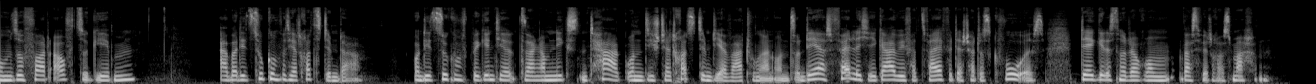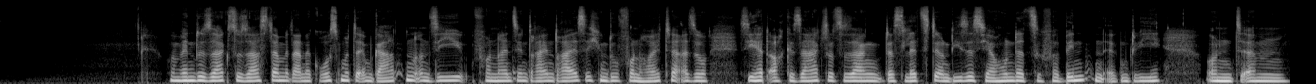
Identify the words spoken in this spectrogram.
um sofort aufzugeben. Aber die Zukunft ist ja trotzdem da. Und die Zukunft beginnt ja sagen am nächsten Tag und die stellt trotzdem die Erwartungen an uns. Und der ist völlig egal, wie verzweifelt der Status quo ist. Der geht es nur darum, was wir daraus machen. Und wenn du sagst, du saßt da mit einer Großmutter im Garten und sie von 1933 und du von heute, also sie hat auch gesagt, sozusagen das letzte und dieses Jahrhundert zu verbinden irgendwie. Und ähm,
